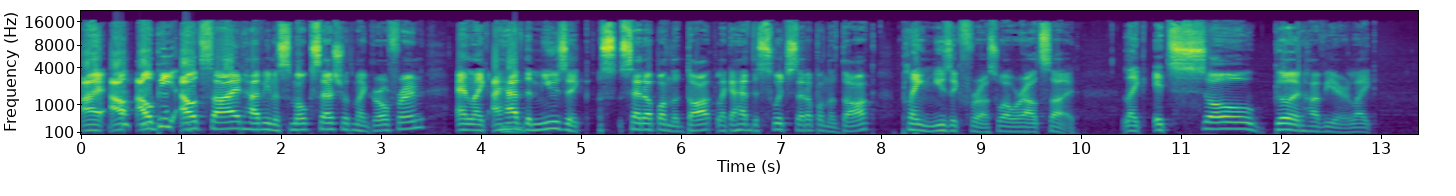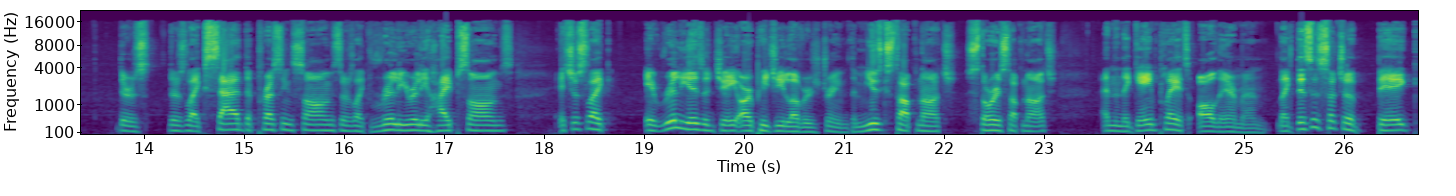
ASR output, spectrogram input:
I I'll, I'll be outside having a smoke sesh with my girlfriend, and like I have mm-hmm. the music set up on the dock, like I have the switch set up on the dock, playing music for us while we're outside. Like it's so good, Javier. Like there's there's like sad, depressing songs. There's like really really hype songs. It's just like it really is a JRPG lover's dream. The music's top notch, story's top notch, and then the gameplay, it's all there, man. Like this is such a big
